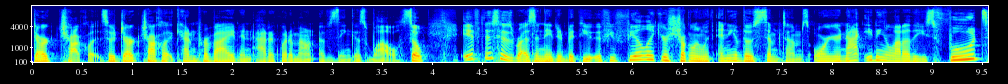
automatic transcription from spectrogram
dark chocolate. So, dark chocolate can provide an adequate amount of zinc as well. So, if this has resonated with you, if you feel like you're struggling with any of those symptoms or you're not eating a lot of these foods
